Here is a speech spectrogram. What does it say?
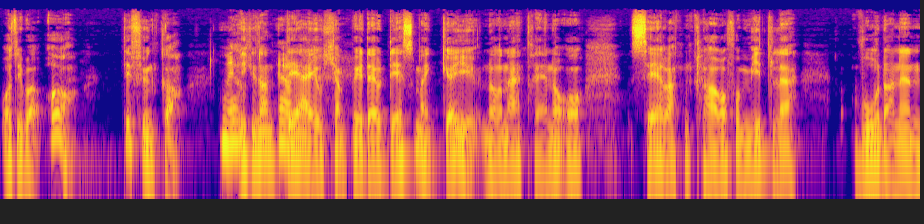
og de bare å, det funka. Ja, Ikke sant? ja. Det er jo kjempegøy. Det er jo det som er gøy når en er trener og ser at en klarer å formidle hvordan en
